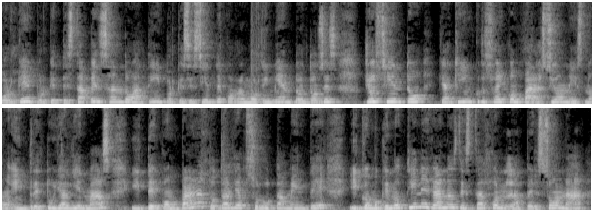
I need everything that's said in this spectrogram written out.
¿por qué? Porque te está pensando a ti, porque se siente con remordimiento. Entonces, yo siento que aquí incluso hay comparaciones, ¿no? Entre tú y alguien más y te compara total y absolutamente y como que no tiene ganas de estar con la persona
